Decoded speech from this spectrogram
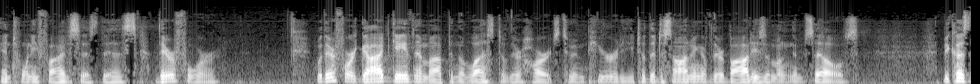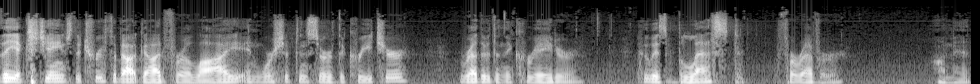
and 25 says this Therefore, well, therefore, God gave them up in the lust of their hearts to impurity, to the dishonoring of their bodies among themselves because they exchanged the truth about God for a lie and worshiped and served the creature rather than the Creator, who is blessed forever. Amen.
